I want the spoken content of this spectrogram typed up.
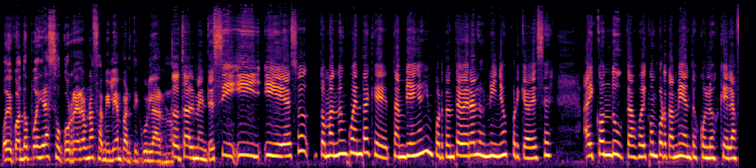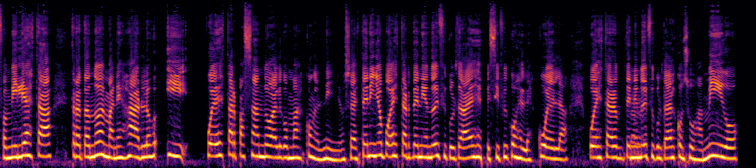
o de cuándo puedes ir a socorrer a una familia en particular, ¿no? Totalmente, sí. Y, y eso tomando en cuenta que también es importante ver a los niños porque a veces hay conductas o hay comportamientos con los que la familia está tratando de manejarlos y puede estar pasando algo más con el niño. O sea, este niño puede estar teniendo dificultades específicas en la escuela, puede estar teniendo dificultades con sus amigos,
